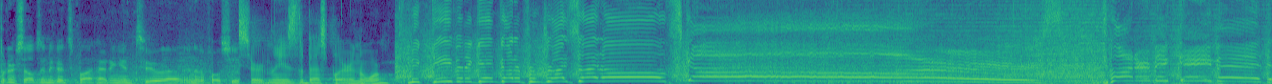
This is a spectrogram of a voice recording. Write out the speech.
putting ourselves in a good spot heading into uh, into the postseason. Certainly is the best player in the world. McDavid again got it from Draisaitl. Scores! Connor McDavid.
